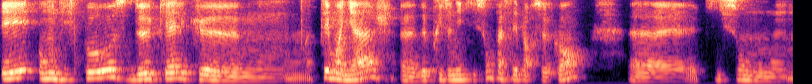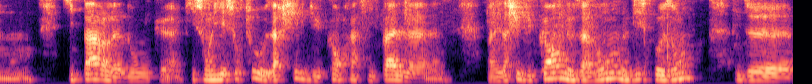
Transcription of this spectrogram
et on dispose de quelques témoignages de prisonniers qui sont passés par ce camp euh, qui, sont, qui parlent donc, euh, qui sont liés surtout aux archives du camp principal. Euh, dans les archives du camp, nous avons, nous disposons de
